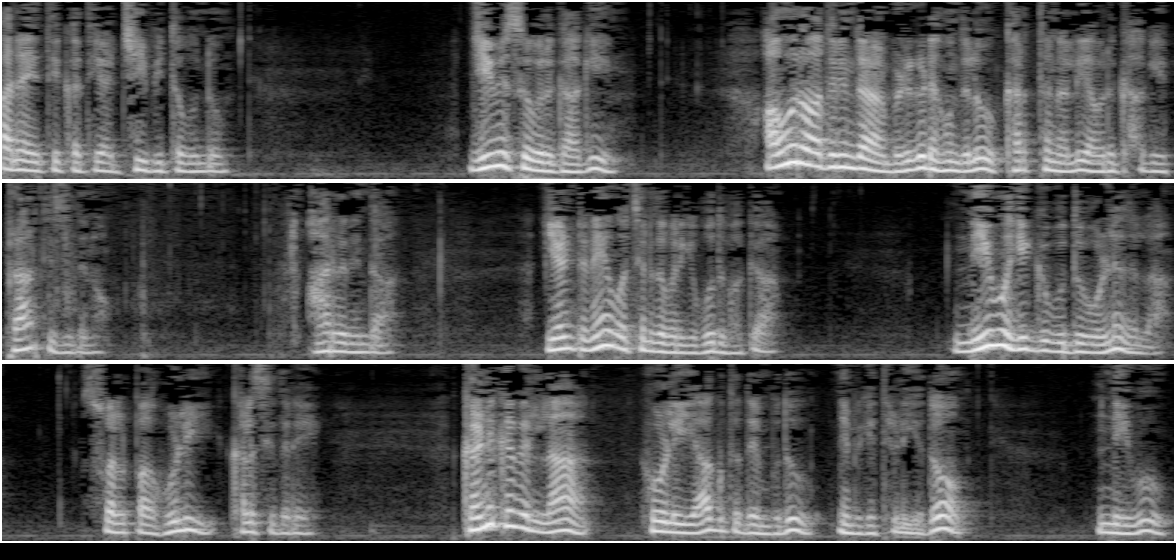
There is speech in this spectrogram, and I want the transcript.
ಅನೈತಿಕತೆಯ ಜೀವಿತವನ್ನು ಜೀವಿಸುವವರಿಗಾಗಿ ಅವರು ಅದರಿಂದ ಬಿಡುಗಡೆ ಹೊಂದಲು ಕರ್ತನಲ್ಲಿ ಅವರಿಗಾಗಿ ಪ್ರಾರ್ಥಿಸಿದನು. ಆರರಿಂದ ಎಂಟನೇ ವಚನದವರೆಗೆ ಓದುವಾಗ, ನೀವು ಹಿಗ್ಗುವುದು ಒಳ್ಳೆಯದಲ್ಲ. ಸ್ವಲ್ಪ ಹುಳಿ ಕಲಸಿದರೆ ಕಣಿಕವೆಲ್ಲ ಹುಳಿಯಾಗುತ್ತದೆಂಬುದು ನಿಮಗೆ ತಿಳಿಯದೋ? ನೀವು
